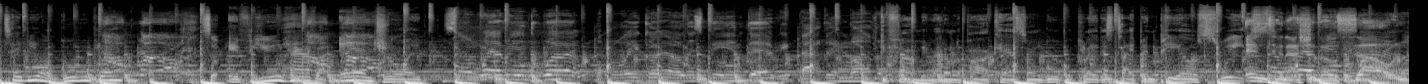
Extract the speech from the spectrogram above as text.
my tape, you on Google Play? So if you have an Android, somewhere in the world, a boy or girl is being buried by their mother. You can find me right on the podcast on Google Play. Just type in PL Sweet International in Sound.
